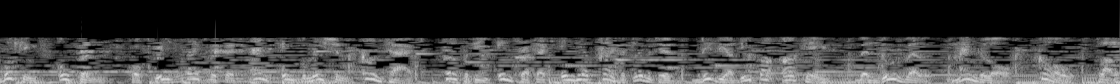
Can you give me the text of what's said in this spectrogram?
Bookings open. For free site visit and information, contact Property Infratech India Private Limited, Divya Deepa Arcade, Bendurwell, Mangalore. Call plus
